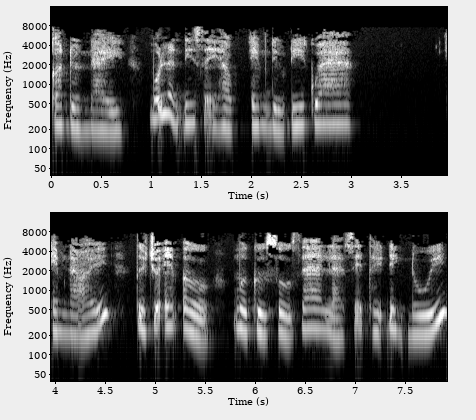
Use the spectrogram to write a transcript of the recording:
Con đường này, mỗi lần đi dạy học em đều đi qua. Em nói, từ chỗ em ở, mở cửa sổ ra là sẽ thấy đỉnh núi.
